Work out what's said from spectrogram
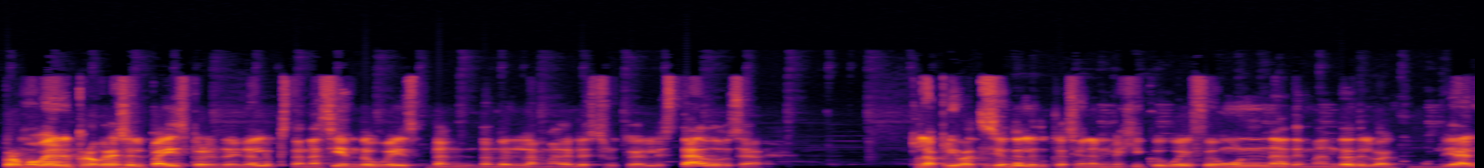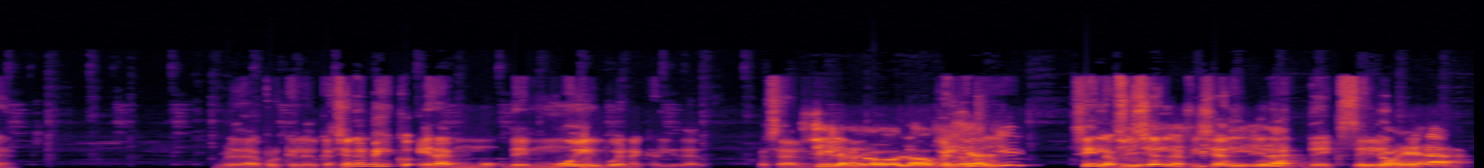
promover el progreso del país, pero en realidad lo que están haciendo, güey, es dándole la madre a la estructura del Estado. O sea, la privatización de la educación en México, güey, fue una demanda del Banco Mundial, ¿verdad? Porque la educación en México era mu de muy buena calidad. O sea, sí, la, la oficial. Sí, la oficial, sí, la oficial sí, sí. era de excelente. No era,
